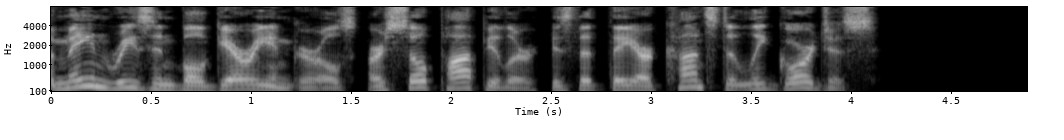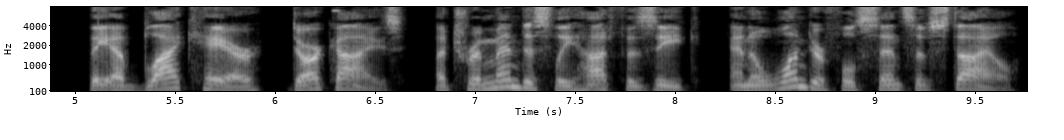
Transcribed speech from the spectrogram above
The main reason Bulgarian girls are so popular is that they are constantly gorgeous. They have black hair, dark eyes, a tremendously hot physique, and a wonderful sense of style.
